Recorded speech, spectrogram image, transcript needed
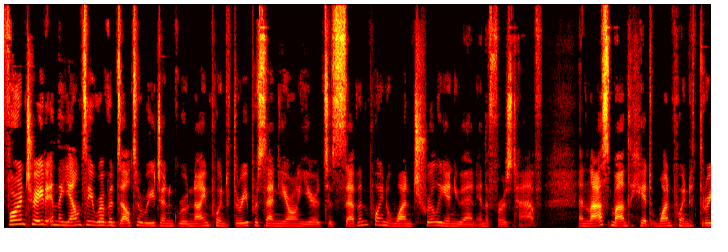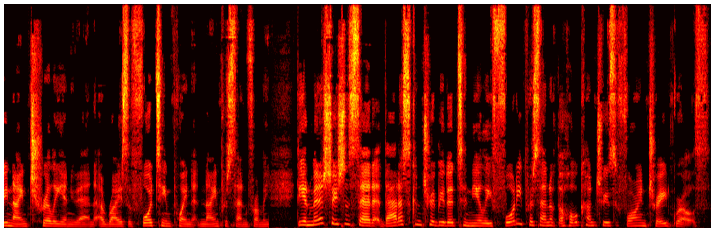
Foreign trade in the Yangtze River Delta region grew 9.3% year on year to 7.1 trillion yuan in the first half, and last month hit 1.39 trillion yuan, a rise of 14.9% from it. The administration said that has contributed to nearly 40% of the whole country's foreign trade growth.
